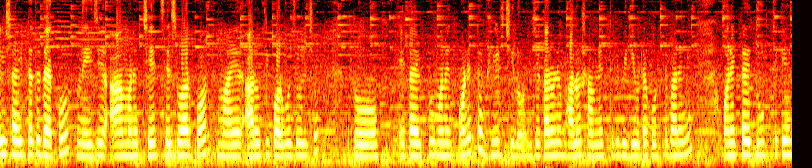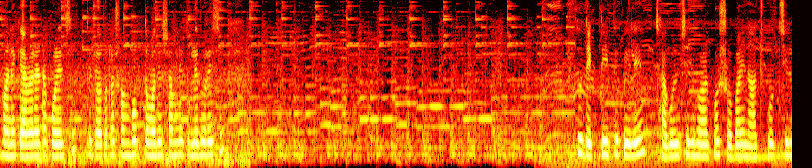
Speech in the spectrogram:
এই সাইডটাতে দেখো, এই যে মানে ছেদ শেষ হওয়ার পর মায়ের আরতি পর্ব চলছে। তো এটা একটু মানে অনেকটা ভিড় ছিল, যে কারণে ভালো সামনের থেকে ভিডিওটা করতে পারিনি। অনেকটাই দূর থেকে মানে ক্যামেরাটা করেছি। তো যতটা সম্ভব তোমাদের সামনে তুলে ধরেছি। তো দেখতেই তো পেলে, ছাগল ছেদ হওয়ার পর সবাই নাচ করছিল,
